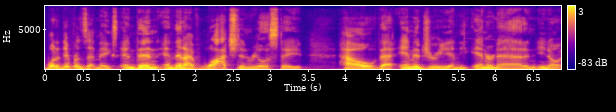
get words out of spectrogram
what a difference that makes and then and then i've watched in real estate how that imagery and the internet and you know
